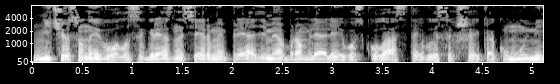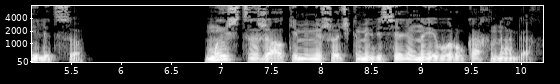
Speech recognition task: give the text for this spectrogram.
Нечесанные волосы грязно-серыми прядями обрамляли его скуластое, высохшее, как у мумии, лицо. Мышцы жалкими мешочками висели на его руках и ногах.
